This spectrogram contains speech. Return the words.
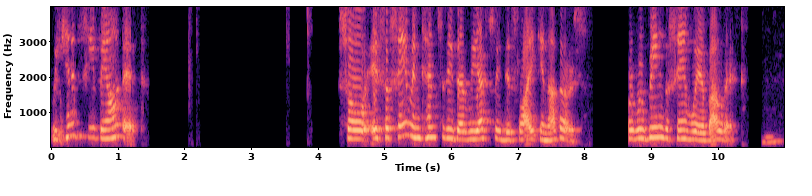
we can't see beyond it. So it's the same intensity that we actually dislike in others, but we're being the same way about it. Mhm.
